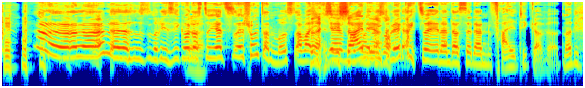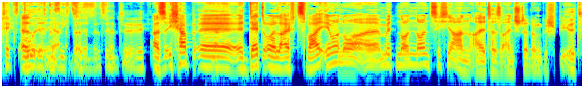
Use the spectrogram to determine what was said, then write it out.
das ist ein Risiko, ja. das du jetzt äh, schultern musst. Aber ich, äh, meine mich so. wirklich zu erinnern, dass er dann faltiger wird, ne? Die Textur also, des ja, Gesichts. natürlich. Also ich habe äh, Dead or Alive 2 immer nur äh, mit 99 Jahren Alterseinstellung gespielt.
